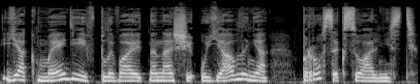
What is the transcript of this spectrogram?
як медії впливають на наші уявлення про сексуальність.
